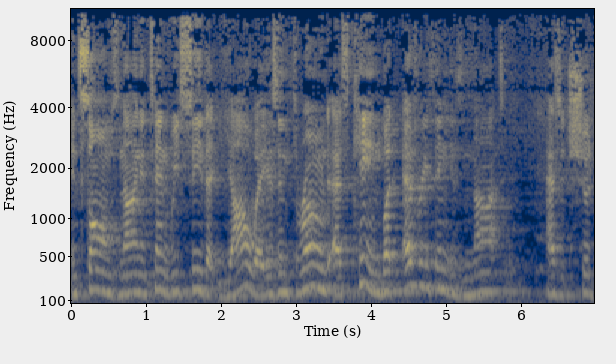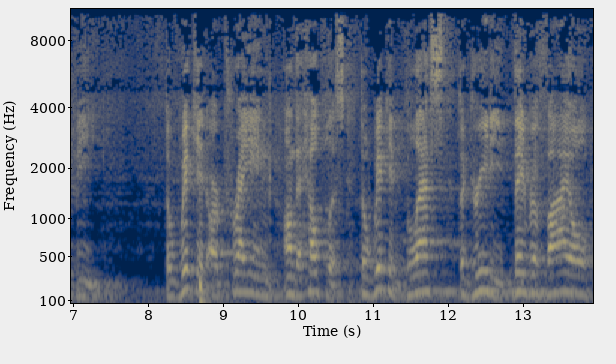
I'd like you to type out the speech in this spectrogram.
In Psalms 9 and 10, we see that Yahweh is enthroned as king, but everything is not as it should be. The wicked are preying on the helpless. The wicked bless the greedy. They revile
